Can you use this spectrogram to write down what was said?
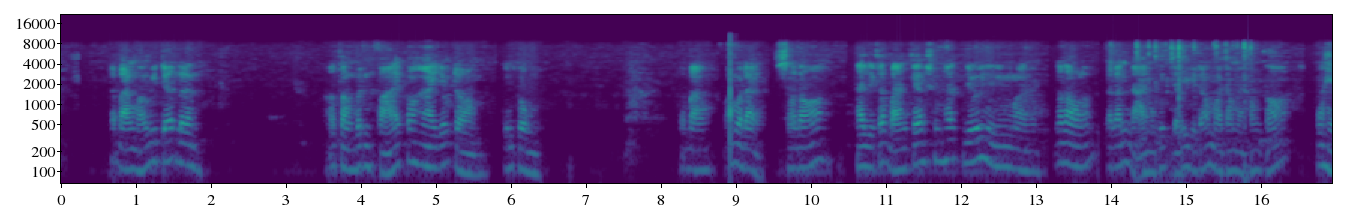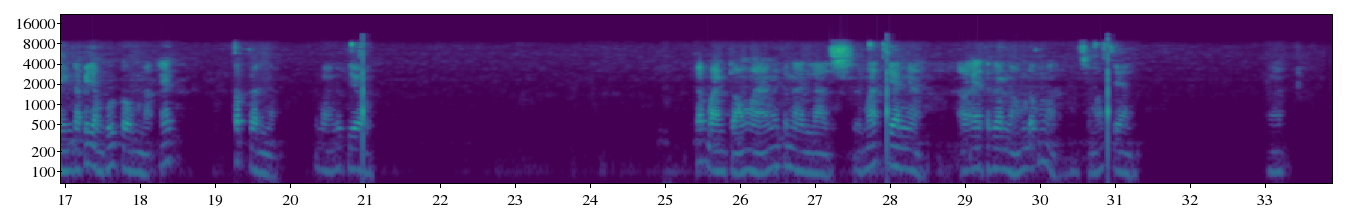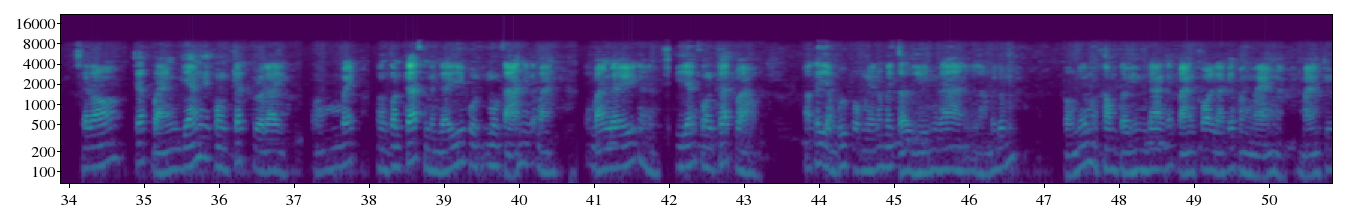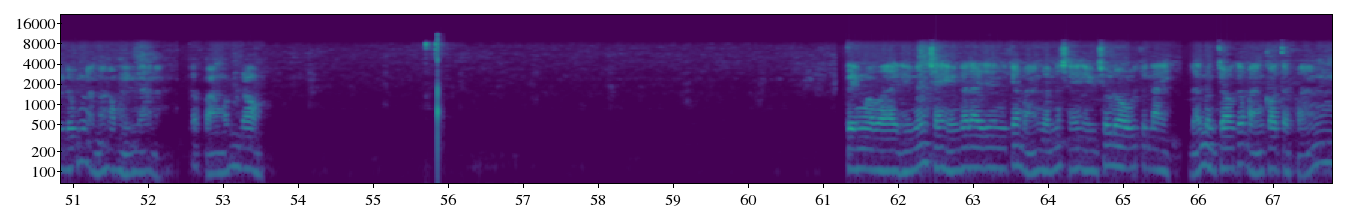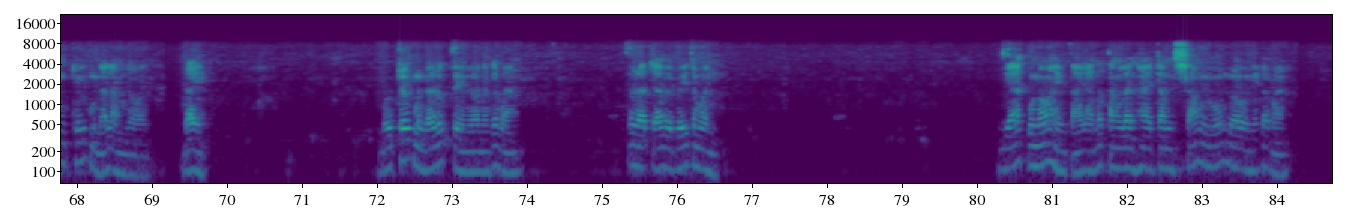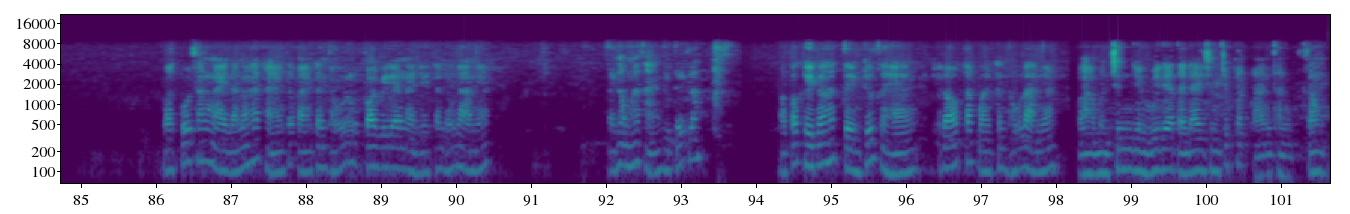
các bạn mở ví chết lên. Ở phần bên phải có hai dấu tròn trên cùng. Các bạn bấm vào đây. Sau đó hay vì các bạn kéo xuống hết dưới nhưng mà nó lâu lắm ta đánh đại một cái chữ gì đó mà trong này không có. Nó hiện ra cái dòng cuối cùng là s token này các bạn đút các bạn chọn mạng ở trên này là smart chain nha. Ở ethereum là không đúng rồi, smart chain. Sau đó, các bạn dán cái con vào đây. Còn bét phần contract mình để ý mô tả nha các bạn. Các bạn để ý nè, khi dán contract vào, ở cái dòng cuối cùng này nó phải tự hiện ra là mới đúng còn nếu mà không tự hiện ra các bạn coi là cái phần mạng nè. Mạng chưa đúng là nó không hiện ra nè. Các bạn bấm ron tiền mà về thì nó sẽ hiện ra đây cho các bạn rồi nó sẽ hiện số đô ở trên đây. Để mình cho các bạn coi tài khoản trước mình đã làm rồi. Đây. Bữa trước mình đã rút tiền rồi nè các bạn. Nó đã trả về ví cho mình. Giá của nó hiện tại là nó tăng lên 264 đô nha các bạn. Và cuối tháng này là nó hết hạn các bạn tranh thủ coi video này thì tranh thủ làm nhé. Để không hết hạn thì tiếc lắm. Và có khi nó hết tiền trước thời hạn do đó các bạn tranh thủ làm nhé. Và mình xin dừng video tại đây xin chúc các bạn thành công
